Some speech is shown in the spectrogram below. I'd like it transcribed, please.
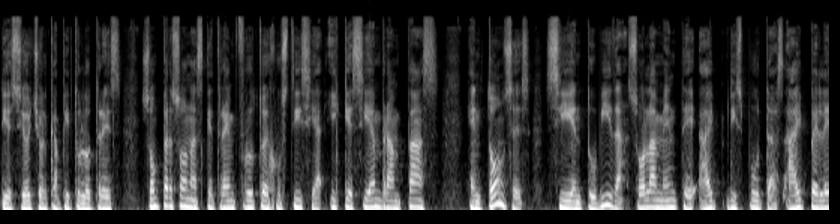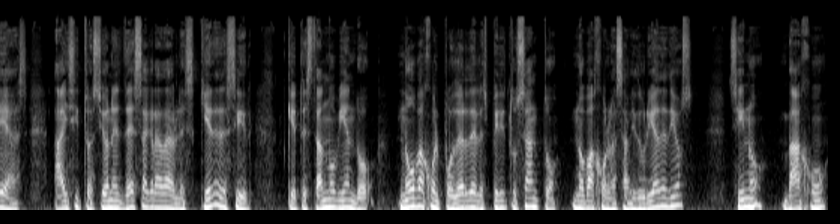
18 del capítulo 3, son personas que traen fruto de justicia y que siembran paz. Entonces, si en tu vida solamente hay disputas, hay peleas, hay situaciones desagradables, quiere decir que te estás moviendo no bajo el poder del Espíritu Santo, no bajo la sabiduría de Dios, sino bajo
